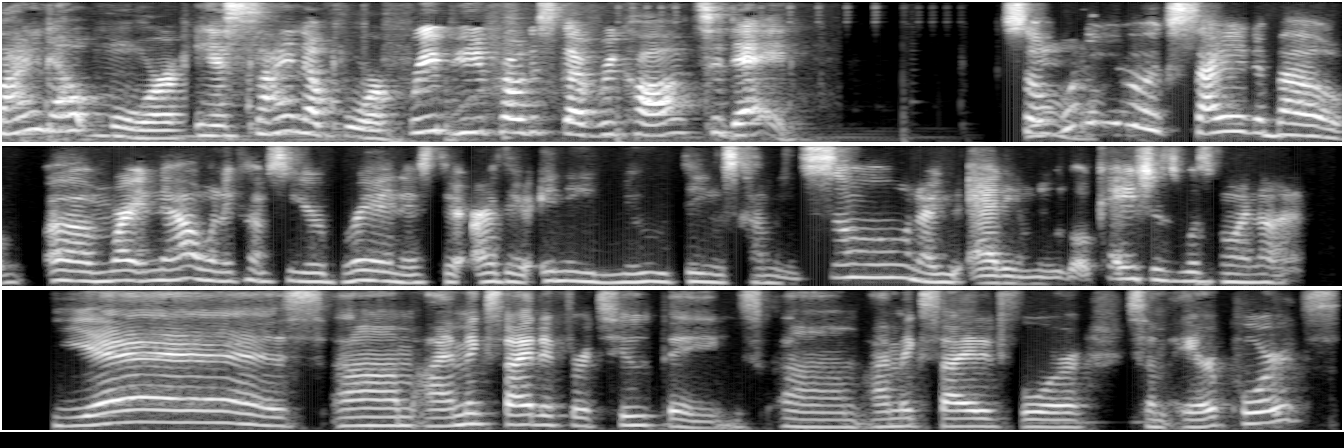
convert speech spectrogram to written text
Find out more and sign up for a free Beauty Pro Discovery call today. So, yeah. what are you excited about um, right now when it comes to your brand? Is there are there any new things coming soon? Are you adding new locations? What's going on? Yes, um, I'm excited for two things. Um, I'm excited for some airports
